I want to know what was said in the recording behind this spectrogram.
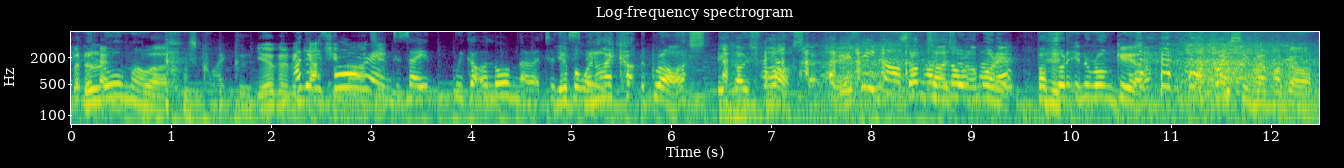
But the lawnmower is quite good. You're going to be I be think it's catching boring Martin. to say we got a lawnmower to Yeah, this but when. I cut the grass, it goes fast. That Have you seen Martin on Sometimes when I'm on it, if I've got it in the wrong gear, racing around my garden.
